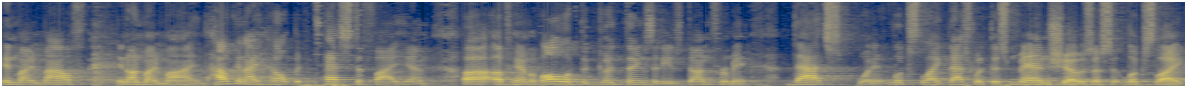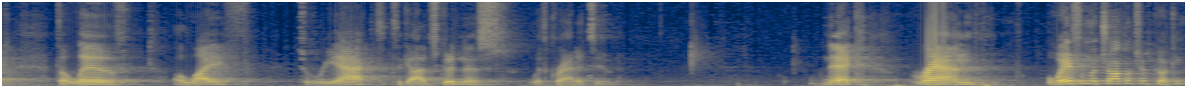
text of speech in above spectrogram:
in my mouth and on my mind? How can I help but testify him, uh, of Him, of all of the good things that He's done for me? That's what it looks like. That's what this man shows us it looks like to live a life, to react to God's goodness with gratitude. Nick ran away from the chocolate chip cookie.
